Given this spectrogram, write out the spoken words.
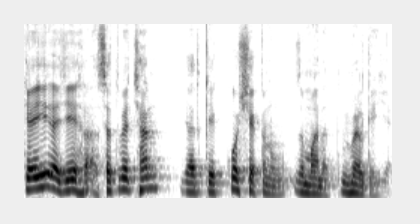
ਕਈ ਅਜੇ ਹਿਰਾਸਤ ਵਿੱਚ ਹਨ, ਜਦਕਿ ਕੁਝ ਇੱਕ ਨੂੰ ਜ਼ਮਾਨਤ ਮਿਲ ਗਈ ਹੈ।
